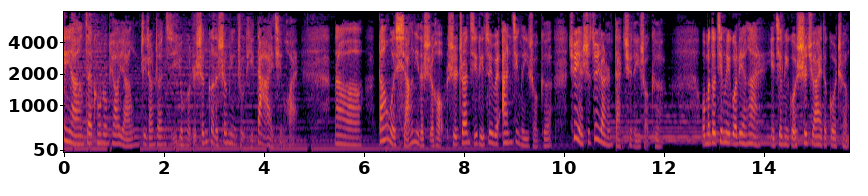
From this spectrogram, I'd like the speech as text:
信仰在空中飘扬这张专辑拥有着深刻的生命主题——大爱情怀。那当我想你的时候，是专辑里最为安静的一首歌，却也是最让人胆怯的一首歌。我们都经历过恋爱，也经历过失去爱的过程。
